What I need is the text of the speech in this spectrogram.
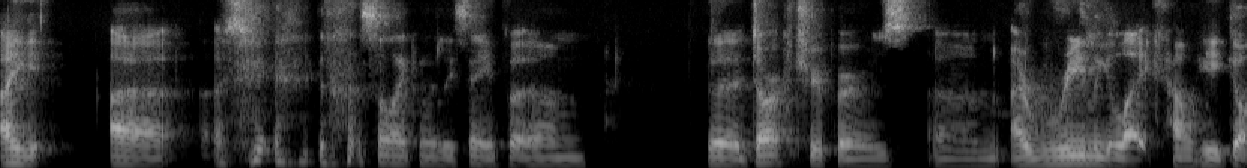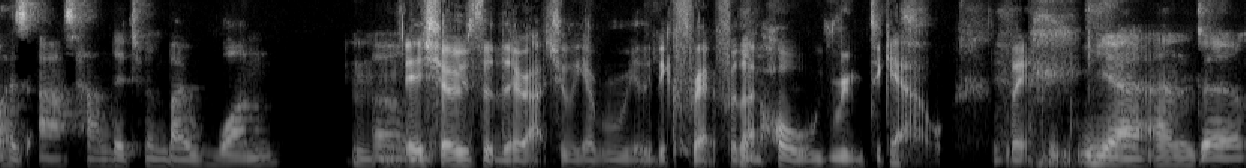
i uh that's all i can really say but um the dark troopers um i really like how he got his ass handed to him by one Mhm. Um, it shows that they're actually a really big threat for that Yeah. whole room to get out. Like, Yeah, and uh,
